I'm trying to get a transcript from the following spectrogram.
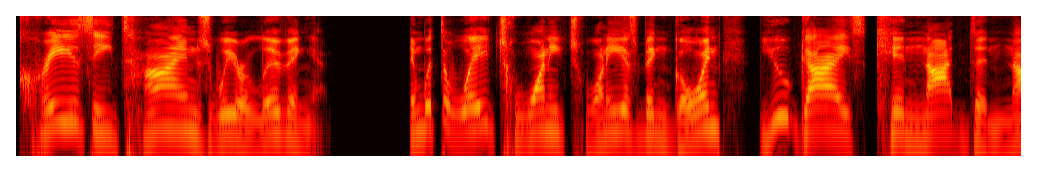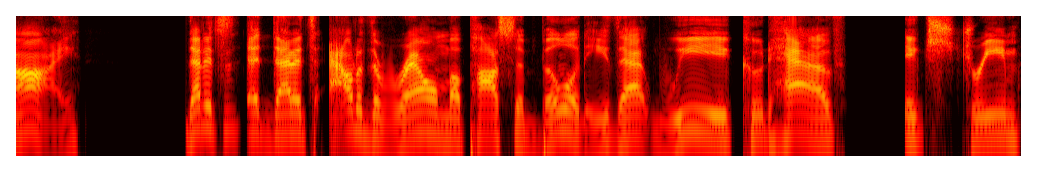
crazy times we are living in. And with the way 2020 has been going, you guys cannot deny that it's that it's out of the realm of possibility that we could have extreme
